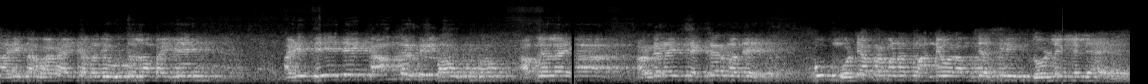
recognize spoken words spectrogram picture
खालीचा वाटा याच्यामध्ये उचलला पाहिजे. आणि ते जे काम करतील भाऊ आपल्याला या ऑर्गनाईज सेक्टरमध्ये खूप मोठ्या प्रमाणात मान्यवर आमच्याशी जोडले गेलेले आहेत.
